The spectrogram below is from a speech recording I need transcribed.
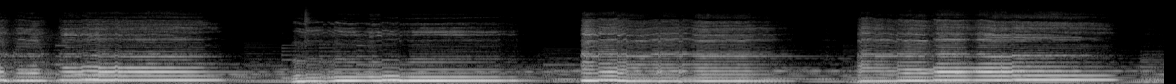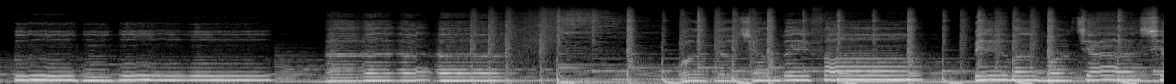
啊，呜，啊，啊，呜，啊，我飘向北方，别问我家乡，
